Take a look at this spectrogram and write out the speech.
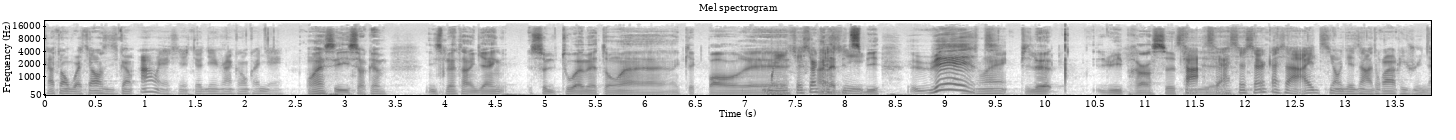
quand on voit ça, on se dit comme, ah ouais, c'est des gens qu'on connaît. ouais, c'est, ils sont comme. Ils se mettent en gang sur le toit, mettons, à, quelque part euh, Oui, c'est ça en c'est- Abitibi. Ouais. Puis là, lui, il prend ça. Euh, c'est sûr que ça aide s'ils ont des endroits originaux.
